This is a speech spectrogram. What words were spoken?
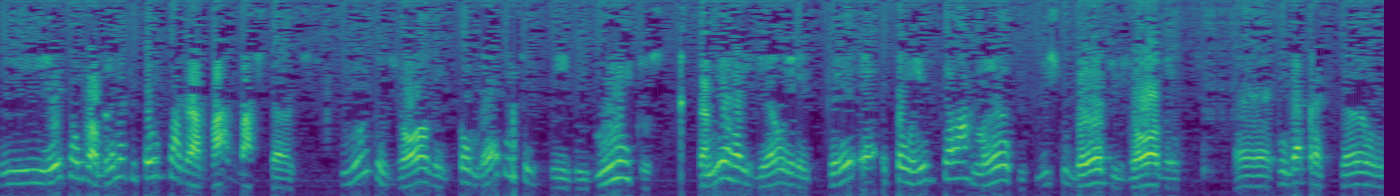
e esse é um problema que tem se agravado bastante. Muitos jovens cometem suicídio, muitos, na minha região, Irecê, é, são índices alarmantes de estudantes jovens é, com depressão,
